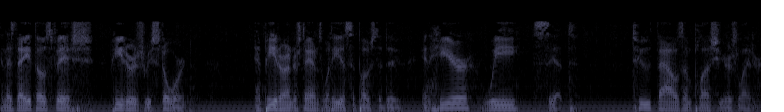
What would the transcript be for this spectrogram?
And as they ate those fish, Peter is restored. And Peter understands what he is supposed to do. And here we sit, 2,000 plus years later,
